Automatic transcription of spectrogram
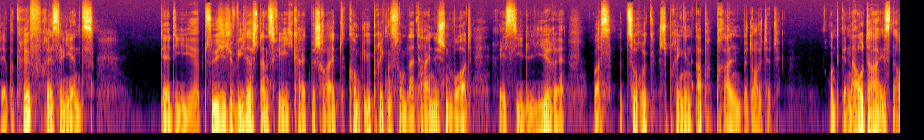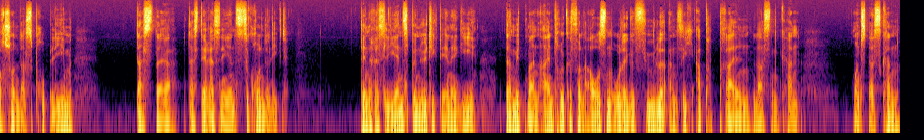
Der Begriff Resilienz, der die psychische Widerstandsfähigkeit beschreibt, kommt übrigens vom lateinischen Wort resiliere, was zurückspringen, abprallen bedeutet. Und genau da ist auch schon das Problem, dass der, dass der Resilienz zugrunde liegt. Denn Resilienz benötigt Energie, damit man Eindrücke von außen oder Gefühle an sich abprallen lassen kann. Und das kann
